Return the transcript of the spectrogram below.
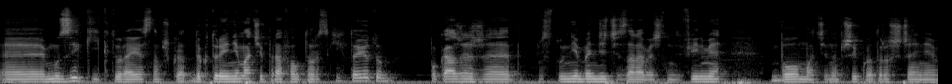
e, muzyki, która jest na przykład, do której nie macie praw autorskich, to YouTube pokaże, że po prostu nie będziecie zarabiać na tym filmie, bo macie na przykład roszczenie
